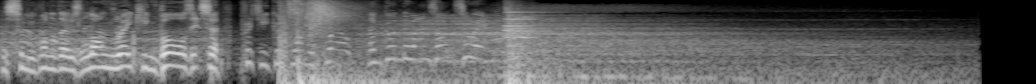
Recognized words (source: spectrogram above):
This some with one of those long raking balls. It's a pretty good one as well. And Gundogan's onto it.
